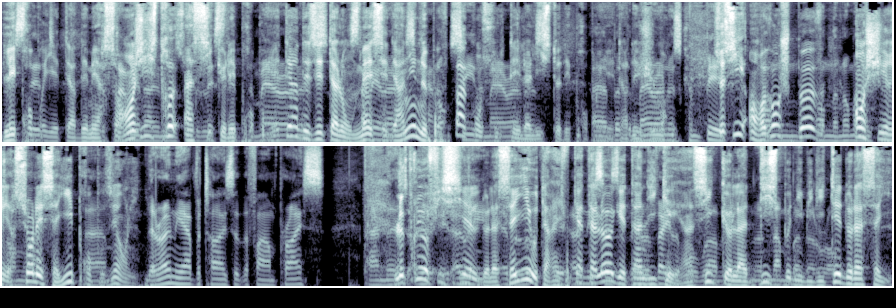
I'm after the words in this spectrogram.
Les propriétaires des mers s'enregistrent ainsi que les propriétaires des étalons, mais ces derniers ne peuvent pas consulter la liste des uh, propriétaires des juments. Ceux-ci, en revanche, peuvent enchérir sur les saillies proposées en ligne. Le prix officiel de la saillie au tarif catalogue est indiqué, ainsi que la disponibilité de la saillie,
